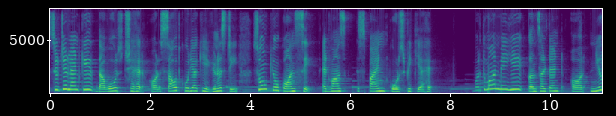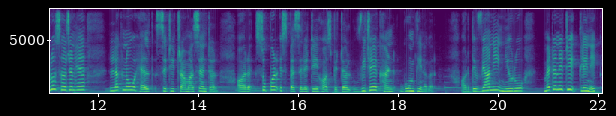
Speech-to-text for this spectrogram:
स्विट्जरलैंड के दावोस शहर और साउथ कोरिया की यूनिवर्सिटी सुंग क्यू कॉन्स से एडवांस स्पाइन कोर्स भी किया है। वर्तमान में ये कंसल्टेंट और न्यूरोसर्जन है Lucknow health city trauma centre और super speciality hospital Vijay Khand Gomti Nagar और Divyani neuro maternity clinic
